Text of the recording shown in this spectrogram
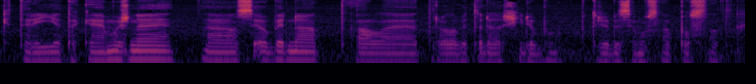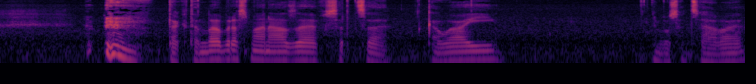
který je také možné si objednat, ale trvalo by to další dobu, protože by se musel poslat. tak tenhle obraz má název Srdce Kawaii nebo Srdce Havaje.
